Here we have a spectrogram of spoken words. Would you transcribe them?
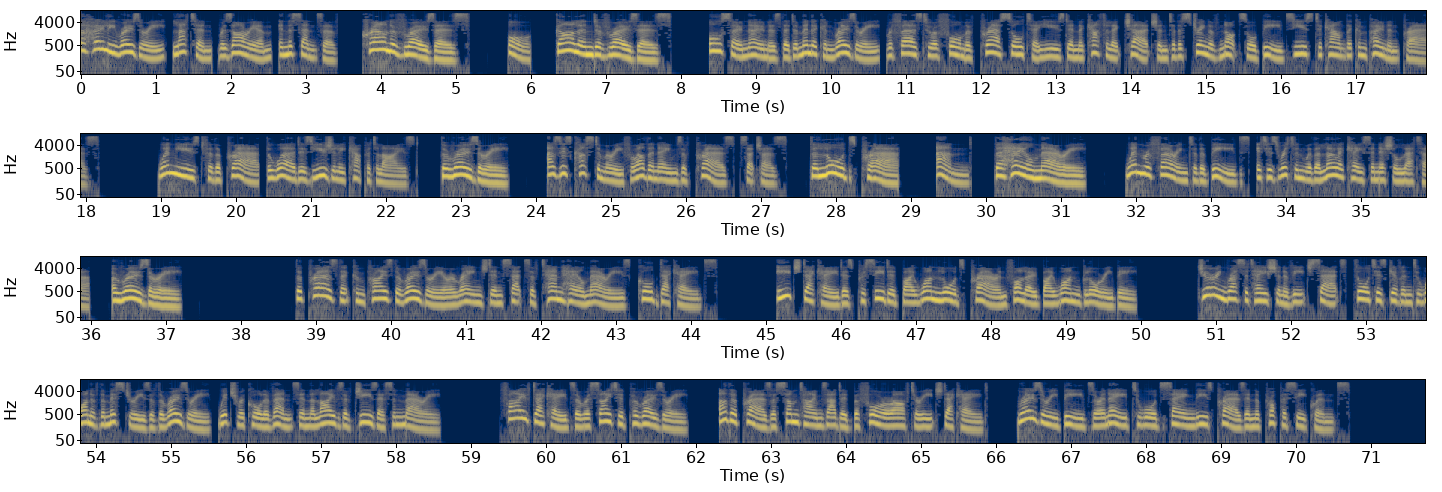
The Holy Rosary, Latin, Rosarium, in the sense of «crown of roses» or «garland of roses», also known as the Dominican Rosary, refers to a form of prayer psalter used in the Catholic Church and to the string of knots or beads used to count the component prayers. When used for the prayer, the word is usually capitalized, the Rosary, as is customary for other names of prayers, such as the Lord's Prayer and the Hail Mary. When referring to the beads, it is written with a lowercase initial letter, a rosary. The prayers that comprise the rosary are arranged in sets of ten Hail Marys, called decades. Each decade is preceded by one Lord's Prayer and followed by one Glory be. During recitation of each set, thought is given to one of the mysteries of the Rosary, which recall events in the lives of Jesus and Mary. Five decades are recited per rosary. Other prayers are sometimes added before or after each decade. Rosary beads are an aid towards saying these prayers in the proper sequence.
